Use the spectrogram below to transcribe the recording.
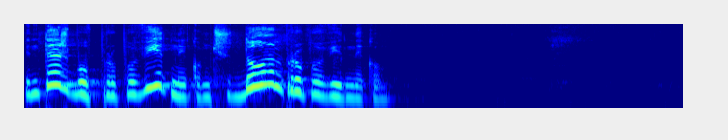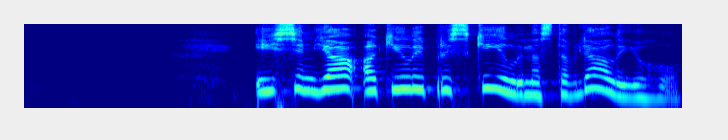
Він теж був проповідником, чудовим проповідником. І сім'я Акіли Прискіли наставляли його.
